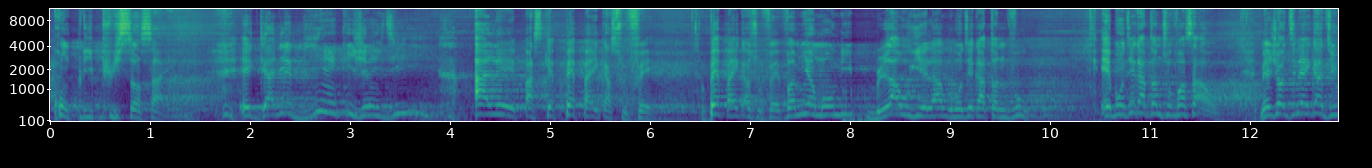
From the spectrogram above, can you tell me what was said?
accompli puissance. Et gardez bien qui j'ai dit, allez parce que papa a souffert. Papa a souffert. Famille, mon dit, là où il est là, mon Dieu attend vous. Et mon Dieu attend souvent ça. Mais je dis, les gars, disent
